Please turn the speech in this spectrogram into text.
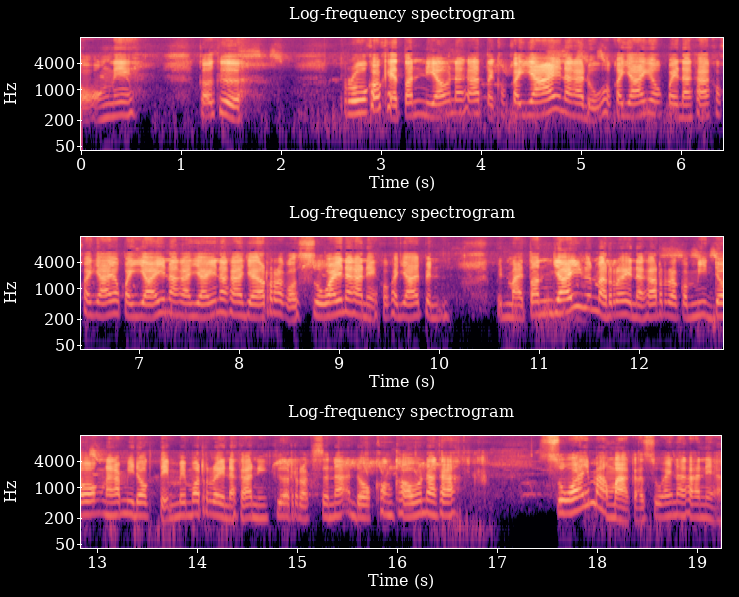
กองนี่ ก็คือปลูกเขาแค่ต้นเดียวนะคะ แต่เขาขยายนะคะดูเขาขยายออกไปนะคะเขาขยายออกไปใหญ่นะคะใหญ่นะคะใหญ่แล้วก็สวยนะคะเนี่ยเขาขยายเป็นเป็นไม้ต้นใหญ่ขึ้นมาเลยนะคะแล้วก็มีดอกนะคะ มีดอกเต็มไปหมดเลยนะคะ นี่คือลักษณะดอกของเขานะคะ สวยมากๆอะสวยนะคะ เนี่ย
